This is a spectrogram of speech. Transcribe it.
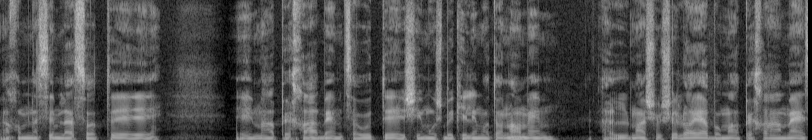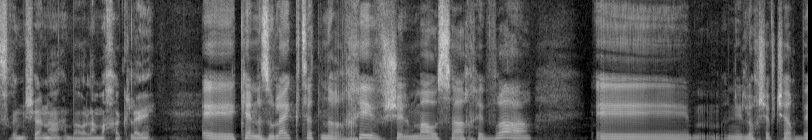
אנחנו מנסים לעשות אה, אה, מהפכה באמצעות אה, שימוש בכלים אוטונומיים, על משהו שלא היה בו מהפכה 120 שנה בעולם החקלאי. אה, כן, אז אולי קצת נרחיב של מה עושה החברה. אה, אני לא חושבת שהרבה,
